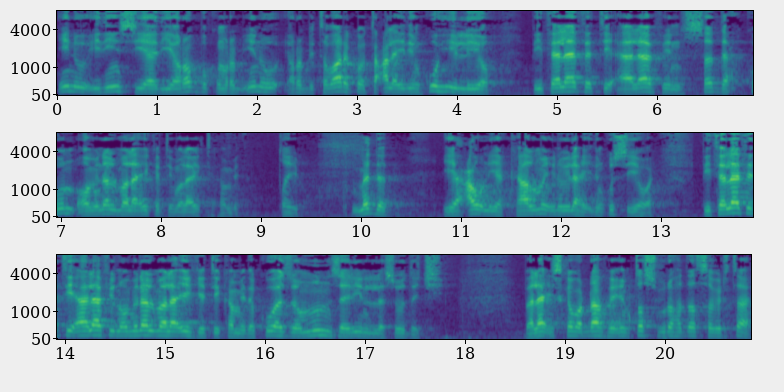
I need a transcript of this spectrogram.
inuu idiin siyaadiyo rabbukum inuu rabbi tabaaraka wa tacala idinku hiiliyo bialaaati aalaafin saddex kun oo min almalaa'ikati malaa'igta ka mida ayib madad iyo cawn iyo kaalmo inuu ilahay idinku bialaaati aalaafin oo min almalaa'ikati ka mida kuwaasoo munzaliin la soo dejiye balaa iskaba dhaafay in tasbiruu haddaad sabirtaan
